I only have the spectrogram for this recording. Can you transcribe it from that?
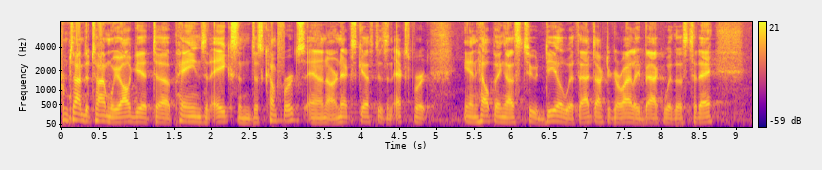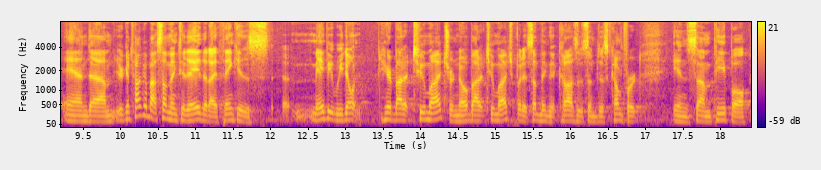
From time to time, we all get uh, pains and aches and discomforts, and our next guest is an expert in helping us to deal with that. Dr. Gerayli back with us today. And um, you're going to talk about something today that I think is uh, maybe we don't hear about it too much or know about it too much, but it's something that causes some discomfort in some people.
